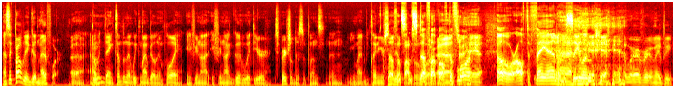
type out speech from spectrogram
That's a, probably a good metaphor. Uh, I Mm-hmm. would think something that we might be able to employ. If you're not if you're not good with your spiritual disciplines, then you might be cleaning yourself up some off the stuff floor. up off the that's right, floor. Yeah. Oh, or off the fan or the ceiling. wherever it may be.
